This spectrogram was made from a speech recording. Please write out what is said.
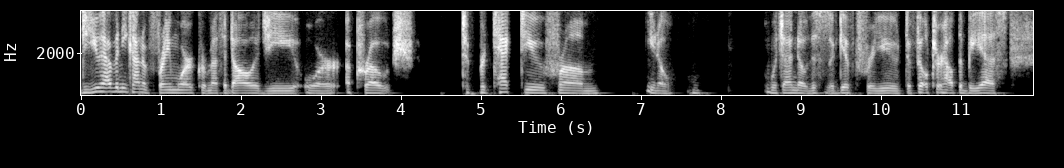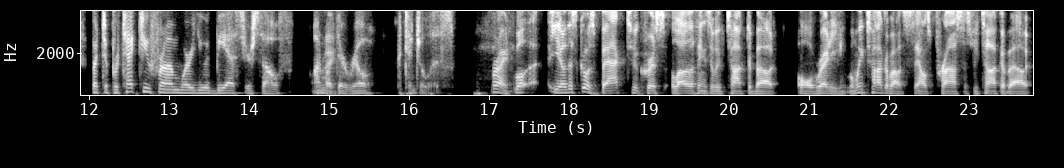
Do you have any kind of framework or methodology or approach to protect you from, you know, which I know this is a gift for you to filter out the BS, but to protect you from where you would BS yourself on right. what their real potential is? Right. Well, uh, you know, this goes back to Chris, a lot of the things that we've talked about already. When we talk about sales process, we talk about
